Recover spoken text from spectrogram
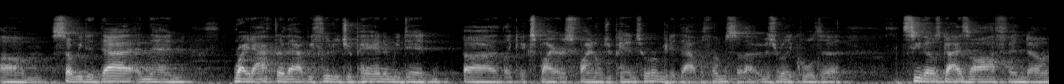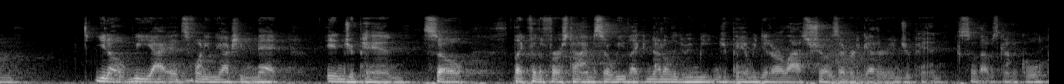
Um, so we did that, and then right after that, we flew to Japan and we did uh, like Expire's final Japan tour. We did that with them, so that it was really cool to see those guys off. And um, you know, we it's funny we actually met in Japan, so like for the first time. So we like not only did we meet in Japan, we did our last shows ever together in Japan. So that was kind of cool.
